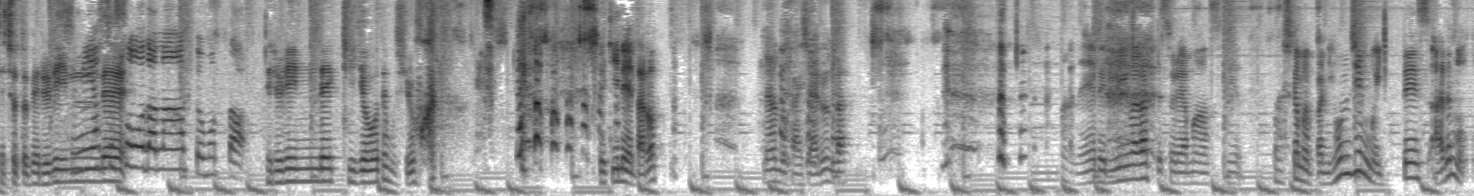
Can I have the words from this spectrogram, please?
じゃあちょっとベルリ住みやンですそうだなって思った。ベルリンで起業でもしようかな。できねえだろって。何の会社やるんだ まあね、ベルリンはだってそれはまあ好きやまあしかもやっぱ日本人も一定数、あ、でも、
